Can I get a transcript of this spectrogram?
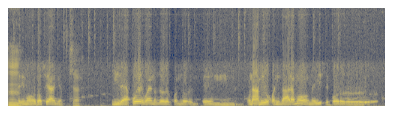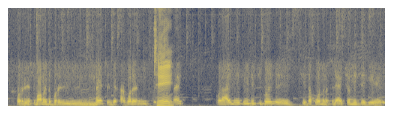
Mm. teníamos 12 años. Claro. Y después, bueno, yo cuando un amigo, Juan Ingaramo, me dice por, por en ese momento por el Messenger, ¿se acuerdan? El- Sí. el. Por ahí me dice, "Viste, el chico ese que está jugando en la selección, dice que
